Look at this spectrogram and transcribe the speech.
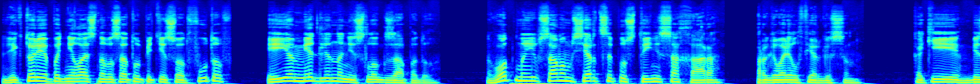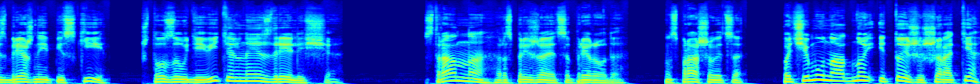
Виктория поднялась на высоту 500 футов, и ее медленно несло к западу. «Вот мы и в самом сердце пустыни Сахара», — проговорил Фергюсон. «Какие безбрежные пески, что за удивительное зрелище!» Странно распоряжается природа. Спрашивается, почему на одной и той же широте,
